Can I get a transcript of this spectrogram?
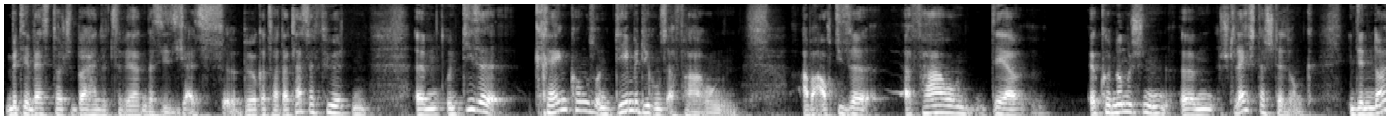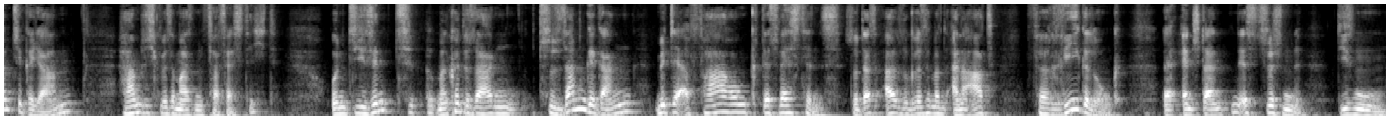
mit den Westdeutschen behandelt zu werden, dass sie sich als äh, Bürger zweiter Klasse fühlten. Ähm, und diese Kränkungs- und Demütigungserfahrungen, aber auch diese Erfahrung der ökonomischen ähm, Schlechterstellung in den 90er Jahren haben sich gewissermaßen verfestigt. Und sie sind, man könnte sagen, zusammengegangen mit der Erfahrung des Westens, sodass also gewissermaßen eine Art Verriegelung äh, entstanden ist zwischen diesen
